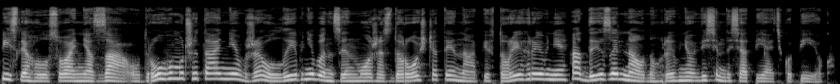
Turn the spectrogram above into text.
Після голосування за у другому читанні вже у липні бензин може здорожчати на півтори гривні, а дизель на 1 гривню 85 копійок.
